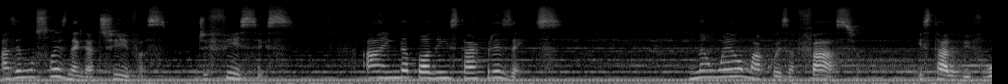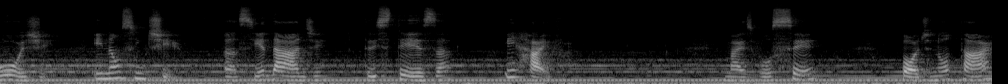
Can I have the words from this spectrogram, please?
As emoções negativas, difíceis, ainda podem estar presentes. Não é uma coisa fácil estar vivo hoje e não sentir ansiedade, tristeza e raiva. Mas você pode notar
